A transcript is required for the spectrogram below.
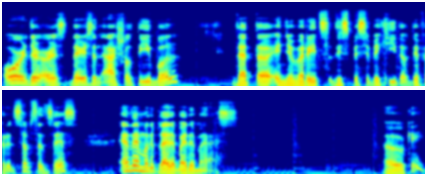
or there are there is an actual table that uh, enumerates the specific heat of different substances and then multiply that by the mass. Okay.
